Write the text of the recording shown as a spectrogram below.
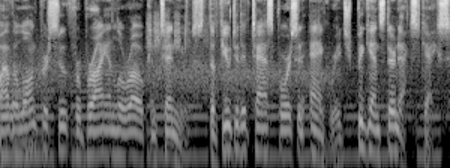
While the long pursuit for Brian LaRoe continues, the Fugitive Task Force in Anchorage begins their next case.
